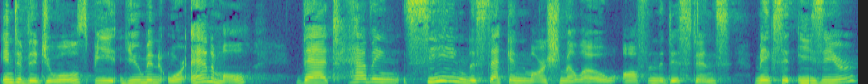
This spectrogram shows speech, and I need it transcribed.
individuals, be it human or animal, that having, seeing the second marshmallow off in the distance makes it easier,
